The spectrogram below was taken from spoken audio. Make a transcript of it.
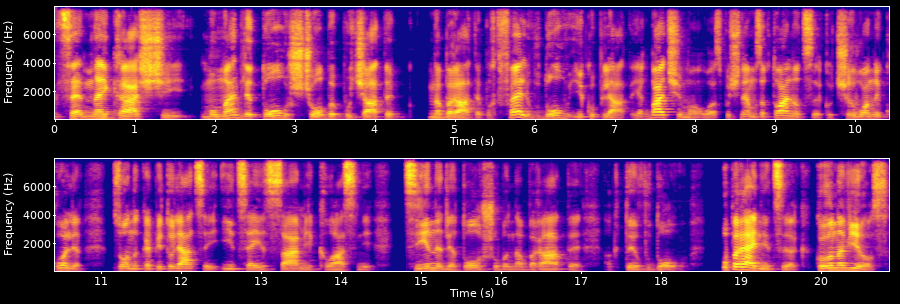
це найкращий момент для того, щоб почати набирати портфель вдовго і купляти. Як бачимо, ось почнемо з актуального циклу. Червоний колір, зона капітуляції, і це самі класні ціни для того, щоб набирати актив вдовго. Попередній цикл, коронавірус,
